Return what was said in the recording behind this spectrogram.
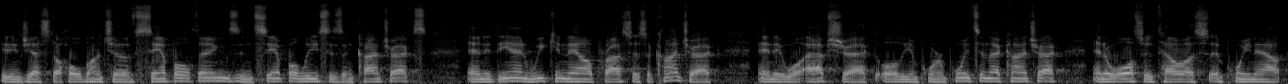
It ingests a whole bunch of sample things and sample leases and contracts. And at the end, we can now process a contract and it will abstract all the important points in that contract, and it will also tell us and point out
